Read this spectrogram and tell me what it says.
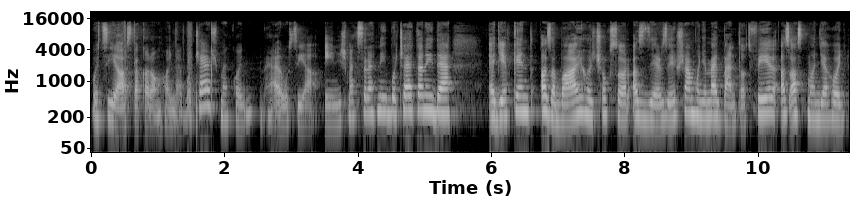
hogy szia, azt akarom, hogy megbocsáss, meg hogy hello, szia, én is meg szeretnék bocsátani, de egyébként az a baj, hogy sokszor az az érzésem, hogy a megbántott fél az azt mondja, hogy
